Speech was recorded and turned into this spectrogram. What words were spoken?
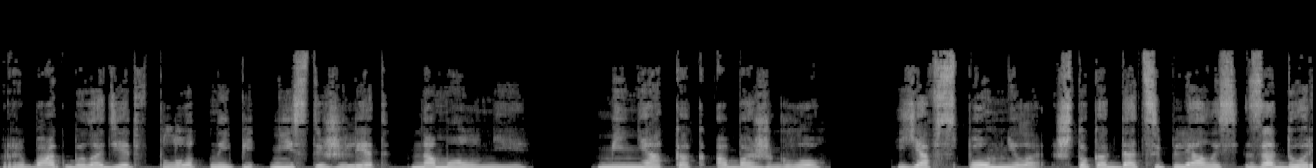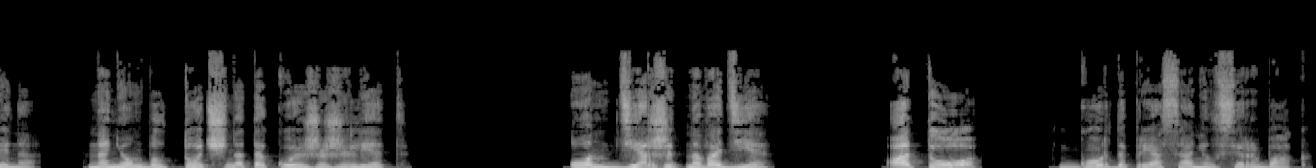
Рыбак был одет в плотный пятнистый жилет на молнии. Меня как обожгло. Я вспомнила, что когда цеплялась за Дорина, на нем был точно такой же жилет. «Он держит на воде?» «А то!» — гордо приосанился рыбак.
